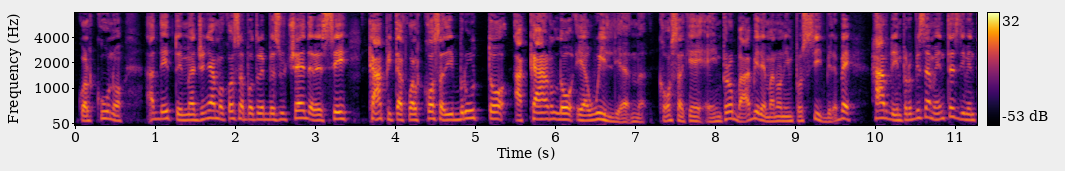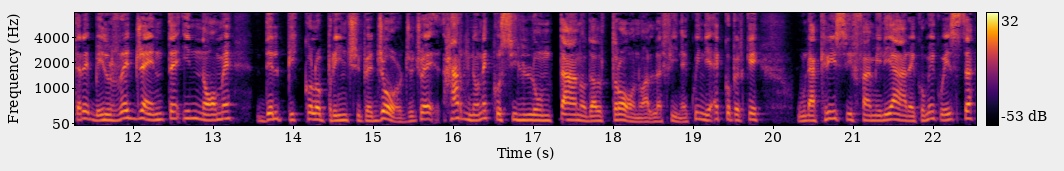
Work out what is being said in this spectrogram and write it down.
qualcuno ha detto immaginiamo cosa potrebbe succedere se capita qualcosa di brutto a Carlo e a William, cosa che è improbabile ma non impossibile. Beh, Harry improvvisamente diventerebbe il reggente in nome del piccolo principe George, cioè Harry non è così lontano dal trono alla fine, quindi ecco perché una crisi familiare come questa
